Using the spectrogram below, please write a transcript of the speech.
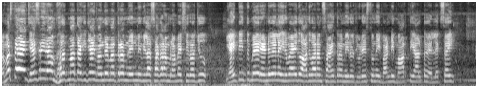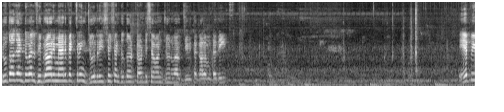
నమస్తే జయ శ్రీరామ్ భరత్ మాతాకి జై వందే మాత్రం. నేను మీ విలాసాగరం రమేష్ ఈరోజు ఎయిటీన్త్ మే రెండు వేల ఇరవై ఐదు ఆదివారం సాయంత్రం ఈరోజు విడేస్తున్న ఈ బండి Maruti Alto LXI two thousand twelve February manufacturing June registration two thousand twenty seven June వరకు జీవితకాలం ఉంటుంది. ఏపీ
